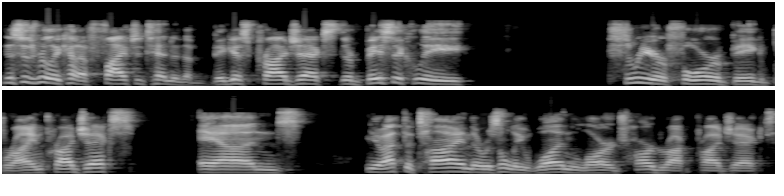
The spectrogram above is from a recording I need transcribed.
this is really kind of five to 10 of the biggest projects. They're basically three or four big brine projects. And, you know, at the time, there was only one large hard rock project.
